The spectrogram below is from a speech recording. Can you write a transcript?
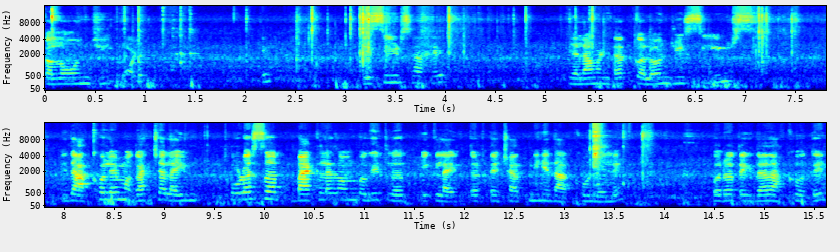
कलोंजी ऑइल हे सीड्स आहेत. याला म्हणतात कलोंजी सीड्स मी दाखवले मगाच्या लाईव्ह थोडंसं बॅकला जाऊन बघितलं एक लाईव्ह तर त्याच्यात मी हे दाखवलेले परत एकदा दाखवते.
